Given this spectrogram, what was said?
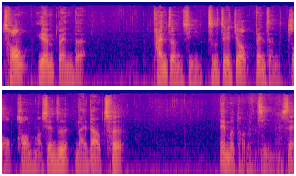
从原本的盘整期，直接就变成走空啊，甚至来到测 M 头的颈线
